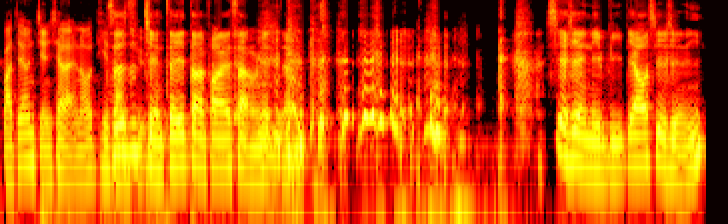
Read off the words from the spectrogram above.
把这张剪下来，然后贴上去。是剪这一段放在上面这样。谢谢你，笔雕，谢谢你。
